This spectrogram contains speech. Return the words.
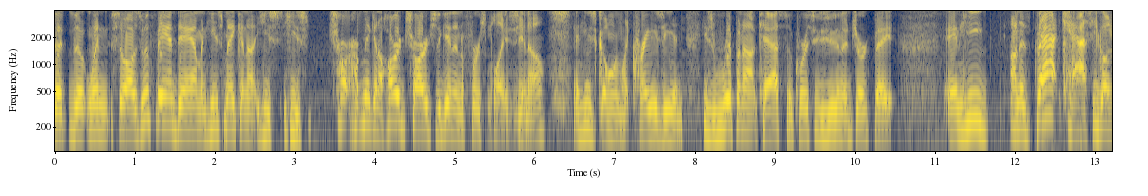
The, the when so I was with Van Dam and he's making a he's he's char- making a hard charge to get into first place, you know, and he's going like crazy and he's ripping out casts. Of course, he's using a jerk bait, and he on his back cast he goes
